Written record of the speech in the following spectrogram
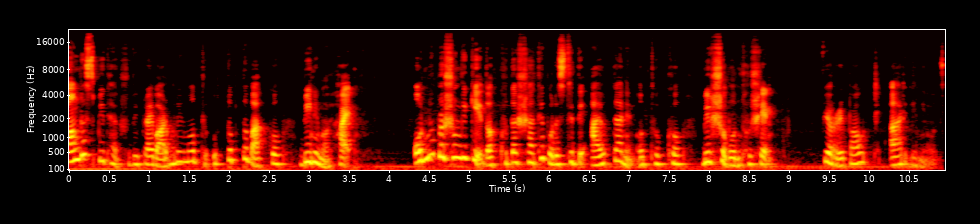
কংগ্রেস বিধায়ক সুদীপ রায় বর্মনের মধ্যে উত্তপ্ত বাক্য বিনিময় হয়। অন্য প্রসঙ্গে গিয়ে দক্ষতার সাথে পরিস্থিতি আয়ত্তে আনেন অধ্যক্ষ বিশ্ববন্ধু সেন। পিওর রিপোর্ট আর ই নিউজ।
